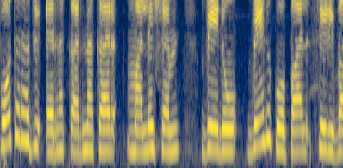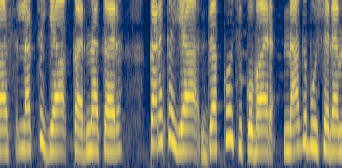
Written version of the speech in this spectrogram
పోతరాజు ఎర్ర కర్ణాకర్ మల్లేశం వేణు వేణుగోపాల్ శ్రీనివాస్ లచ్చయ్య కర్ణాకర్ కనకయ్య జక్కోజు కుమార్ నాగభూషణం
